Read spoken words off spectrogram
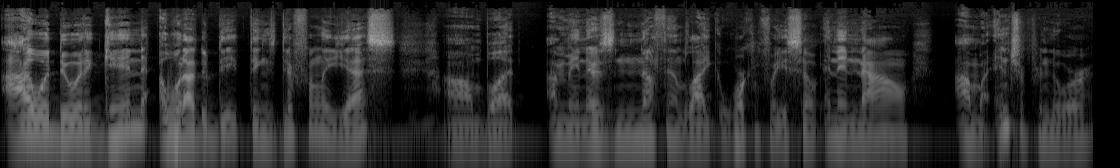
I would do it again. Would I do things differently? Yes, um, but I mean, there's nothing like working for yourself. And then now I'm an entrepreneur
